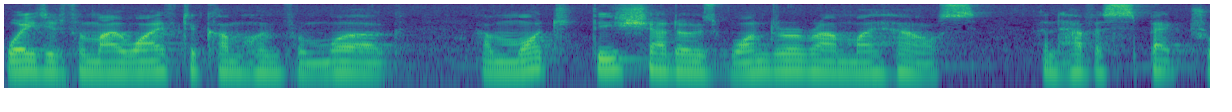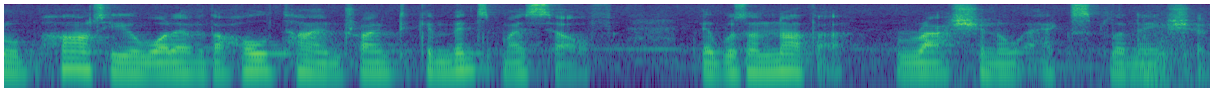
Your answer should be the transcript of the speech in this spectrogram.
waited for my wife to come home from work, and watched these shadows wander around my house and have a spectral party or whatever the whole time trying to convince myself there was another rational explanation.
